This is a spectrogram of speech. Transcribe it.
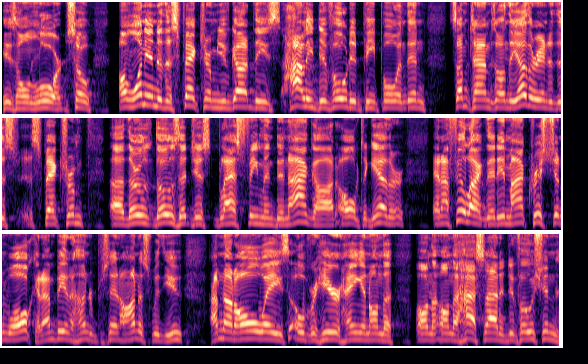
his own Lord. So, on one end of the spectrum, you've got these highly devoted people, and then sometimes on the other end of the spectrum, uh, those, those that just blaspheme and deny God altogether. And I feel like that in my Christian walk, and I'm being 100% honest with you, I'm not always over here hanging on the, on the, on the high side of devotion.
